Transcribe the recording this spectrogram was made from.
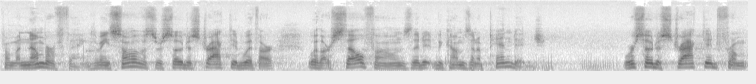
from a number of things. I mean, some of us are so distracted with our, with our cell phones that it becomes an appendage. We're so distracted from,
